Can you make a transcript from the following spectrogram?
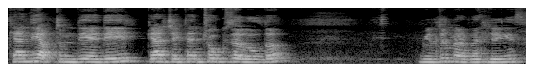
Kendi yaptım diye değil. Gerçekten çok güzel oldu. Güldürme Cengiz.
